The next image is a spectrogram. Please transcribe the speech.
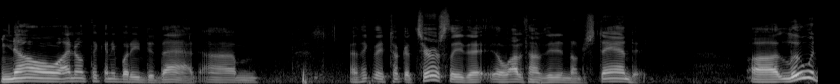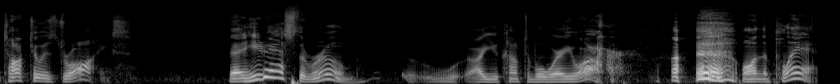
No, I don't think anybody did that. Um, I think they took it seriously. That a lot of times they didn't understand it. Uh, Lou would talk to his drawings. And he'd ask the room, "Are you comfortable where you are on the plan?"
